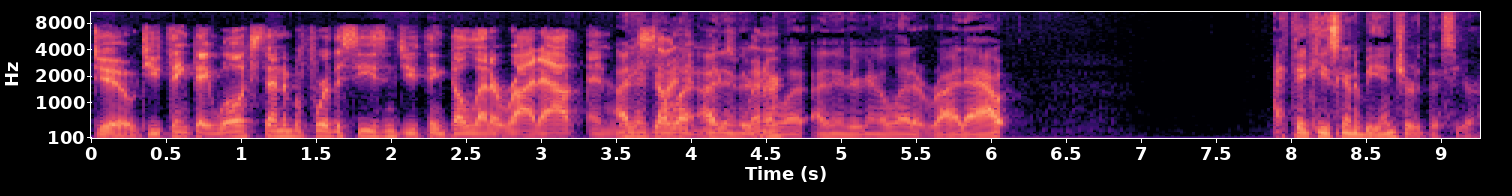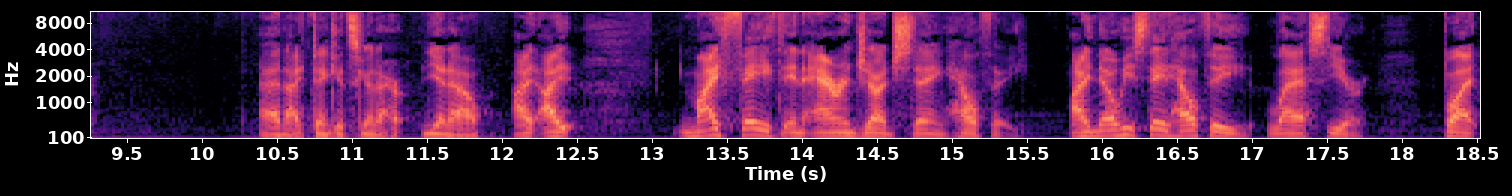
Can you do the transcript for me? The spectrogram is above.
do? Do you think they will extend him before the season? Do you think they'll let it ride out and I think let, him I think next winter? going to let I think they're going to let it ride out. I think he's going to be injured this year. And I think it's going to hurt, you know. I I my faith in Aaron Judge staying healthy. I know he stayed healthy last year, but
